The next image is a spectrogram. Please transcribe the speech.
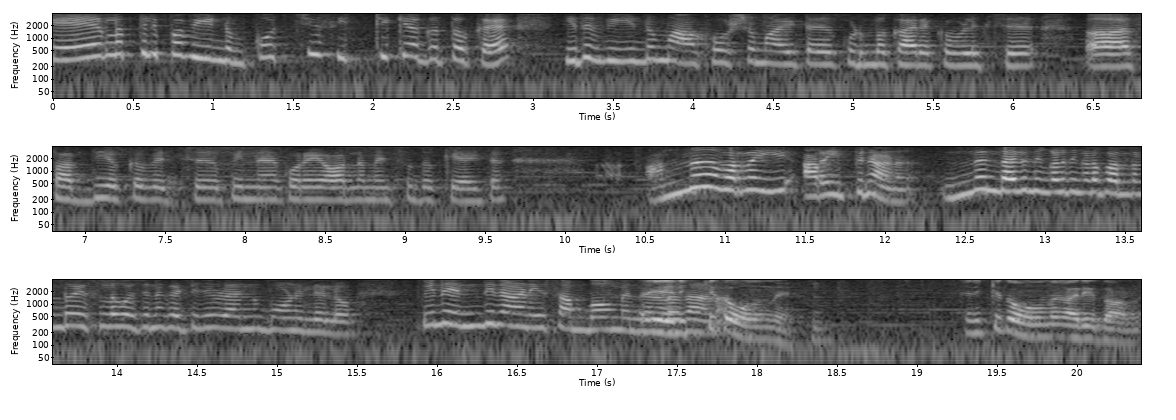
കേരളത്തിൽ ഇപ്പോൾ വീണ്ടും കൊച്ചി സിറ്റിക്കകത്തൊക്കെ ഇത് വീണ്ടും ആഘോഷമായിട്ട് കുടുംബക്കാരൊക്കെ വിളിച്ച് സദ്യയൊക്കെ വെച്ച് പിന്നെ കുറേ ഓർണമെന്റ്സ് ഇതൊക്കെ ആയിട്ട്. അന്ന് പറഞ്ഞ ഈ അറിയിപ്പിനാണ്. ഇന്ന് എന്തായാലും നിങ്ങൾ നിങ്ങളുടെ പന്ത്രണ്ട് വയസ്സുള്ള കൊച്ചിനെ കെട്ടിച്ചു വിടാനൊന്നും പോണില്ലല്ലോ. പിന്നെ എന്തിനാണ് ഈ സംഭവം എനിക്ക് തോന്നുന്നത് തോന്നുന്നേ. എനിക്ക് തോന്നുന്ന കാര്യം ഇതാണ്.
